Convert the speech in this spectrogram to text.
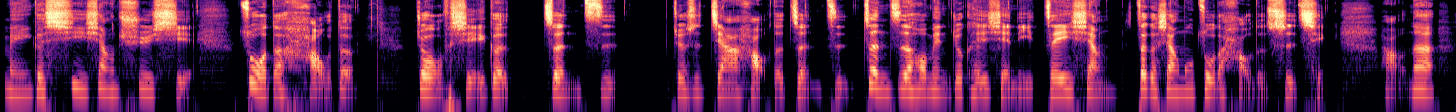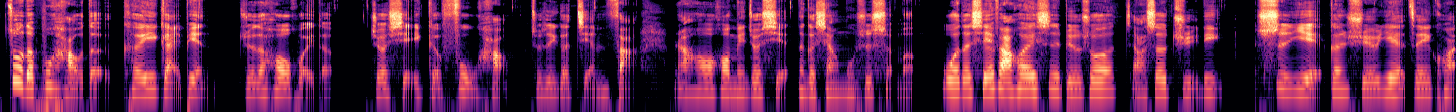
每一个细项去写做得好的，就写一个正字，就是加好的正字。正字后面你就可以写你这一项这个项目做得好的事情。好，那做的不好的可以改变，觉得后悔的就写一个负号，就是一个减法，然后后面就写那个项目是什么。我的写法会是，比如说，假设举例事业跟学业这一块，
